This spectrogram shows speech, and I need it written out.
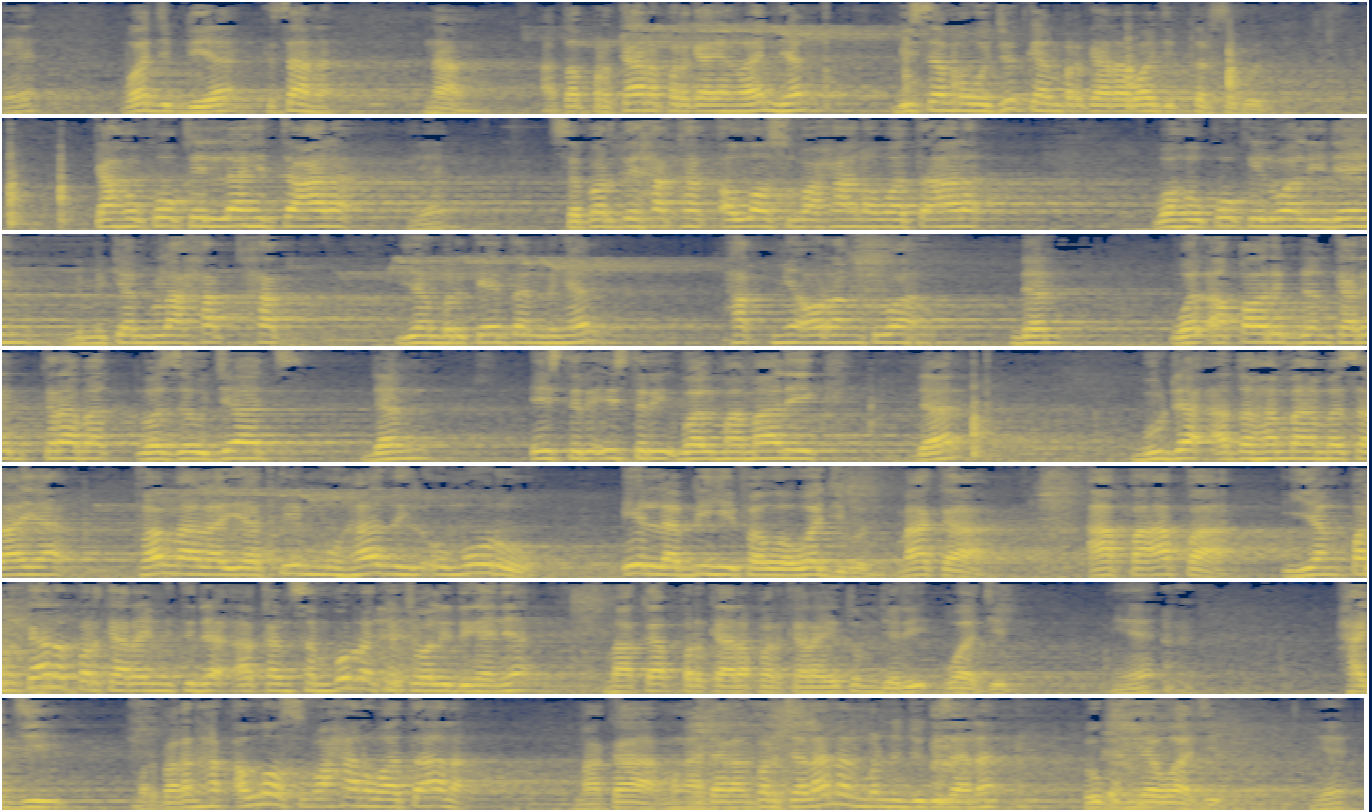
ya wajib dia ke sana. Nah, atau perkara-perkara yang lain yang bisa mewujudkan perkara wajib tersebut. Kahuquqillah taala ya. Seperti hak-hak Allah Subhanahu wa taala wa huquqil walidain, demikian pula hak-hak yang berkaitan dengan haknya orang tua dan wal aqarib dan karib kerabat wa zaujat dan istri-istri wal mamalik dan budak atau hamba-hamba saya fama la yatimmu hadhil umuru illa bihi wajibun. Maka apa-apa yang perkara-perkara ini tidak akan sempurna kecuali dengannya, maka perkara-perkara itu menjadi wajib. ya. Haji merupakan hak Allah Subhanahu wa taala. Maka mengadakan perjalanan menuju ke sana hukumnya wajib, ya.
